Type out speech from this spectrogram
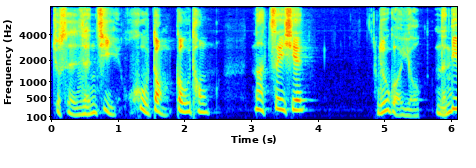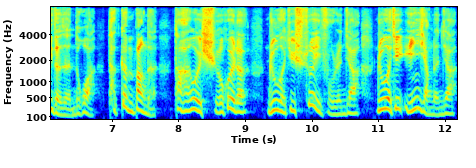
就是人际互动、沟通。那这些如果有能力的人的话，他更棒的，他还会学会了如何去说服人家，如何去影响人家，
